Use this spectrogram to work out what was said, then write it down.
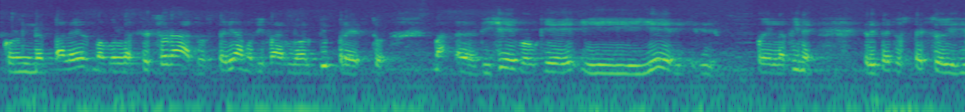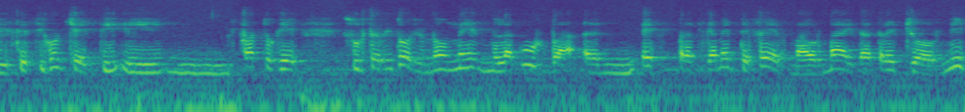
con Palermo, con l'assessorato, speriamo di farlo al più presto, ma eh, dicevo che i, ieri, poi alla fine ripeto spesso gli stessi concetti, il fatto che sul territorio è, la curva eh, è praticamente ferma ormai da tre giorni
